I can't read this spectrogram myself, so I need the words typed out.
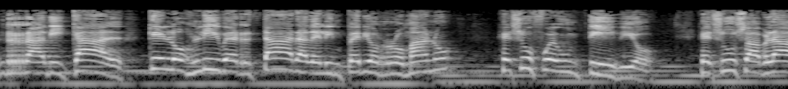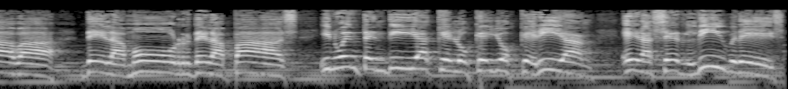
radical que los libertara del imperio romano, Jesús fue un tibio. Jesús hablaba del amor, de la paz, y no entendía que lo que ellos querían era ser libres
